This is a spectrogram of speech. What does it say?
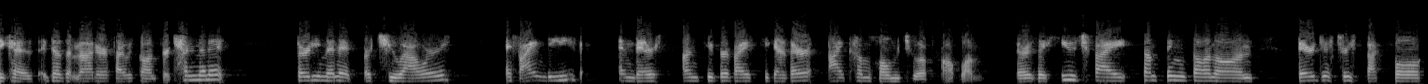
because it doesn't matter if I was gone for ten minutes, thirty minutes, or two hours. If I leave and they're unsupervised together, I come home to a problem. There's a huge fight, something's gone on, they're disrespectful,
